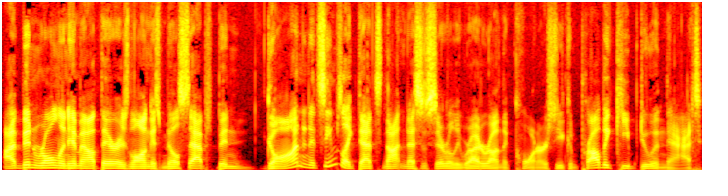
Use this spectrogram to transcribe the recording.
I've been rolling him out there as long as Millsap's been gone, and it seems like that's not necessarily right around the corner, so you can probably keep doing that.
